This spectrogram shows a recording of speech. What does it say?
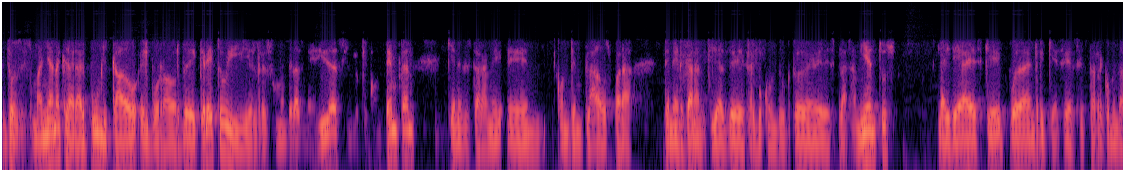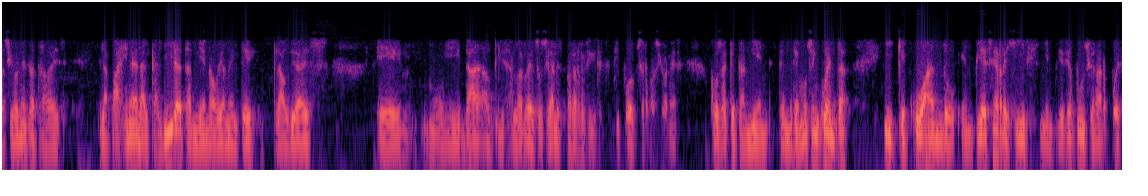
Entonces, mañana quedará publicado el borrador de decreto y el resumen de las medidas y lo que contemplan, quienes estarán eh, contemplados para tener garantías de salvoconducto de desplazamientos. La idea es que pueda enriquecerse estas recomendaciones a través de la página de la alcaldía. También, obviamente, Claudia es eh, muy dada a utilizar las redes sociales para recibir este tipo de observaciones, cosa que también tendremos en cuenta y que cuando empiece a regir y empiece a funcionar, pues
